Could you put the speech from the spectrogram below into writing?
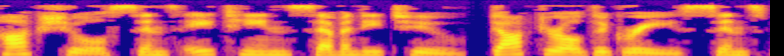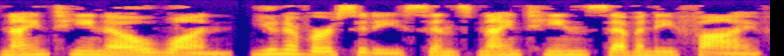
Hochschule since 1872, doctoral degrees since 1901, university since 1975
